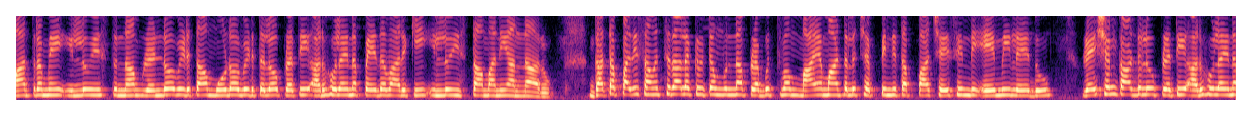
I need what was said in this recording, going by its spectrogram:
మాత్రమే ఇల్లు ఇస్తున్నాం. రెండో విడత మూడో విడతలో ప్రతి అర్హులైన పేదవారికి ఇల్లు ఇస్తామని అన్నారు. గత పది సంవత్సరాల క్రితం ఉన్న ప్రభుత్వం మాయమాటలు చెప్పింది తప్ప చేసింది ఏమీ లేదు. రేషన్ కార్డులు ప్రతి అర్హులైన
